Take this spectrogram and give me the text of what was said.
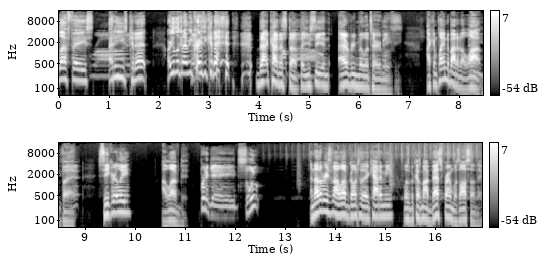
left face, at ease, cadet. Are you looking at me crazy, cadet? that kind of stuff that you see in every military Face. movie. I complained about it a lot, but secretly, I loved it. Renegade, salute. Another reason I loved going to the academy was because my best friend was also there.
